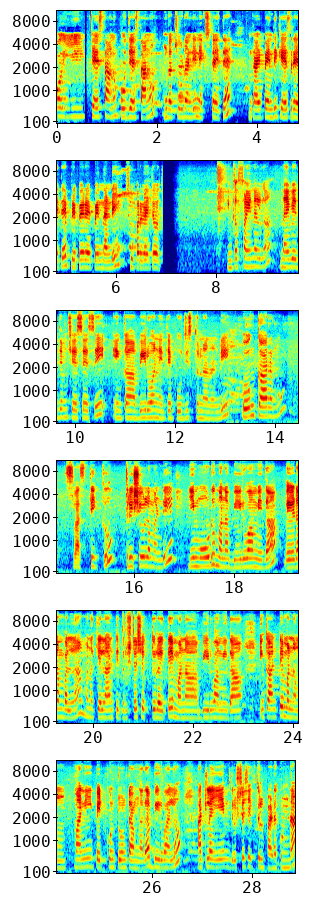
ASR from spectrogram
పొయ్యి చేస్తాను పూజ చేస్తాను. ఇంకా చూడండి నెక్స్ట్ అయితే. ఇంకా అయిపోయింది కేసరి అయితే ప్రిపేర్ అయిపోయిందండి. సూపర్గా అయితే ఇంకా ఫైనల్గా నైవేద్యం చేసేసి ఇంకా బీరువాని అయితే పూజిస్తున్నానండి. ఓంకారము స్వస్తిక్ త్రిశూలం అండి ఈ మూడు మన బీరువా మీద వేయడం వల్ల మనకి ఎలాంటి దృష్ట శక్తులు అయితే మన బీరువా మీద ఇంకా అంటే మనం మనీ పెట్టుకుంటూ ఉంటాం కదా బీరువాలో అట్లా ఏం దృష్ట శక్తులు పడకుండా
